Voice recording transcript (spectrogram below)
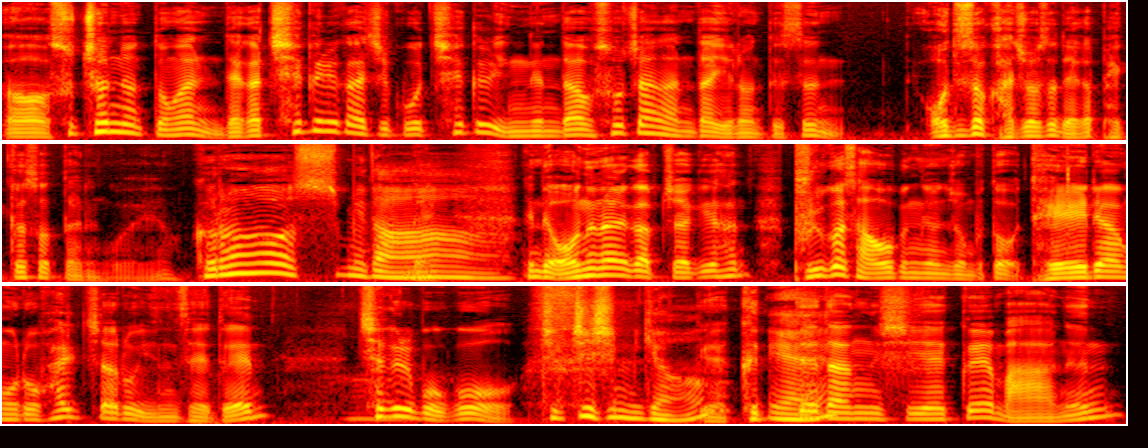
어, 수천 년 동안 내가 책을 가지고 책을 읽는다, 소장한다 이런 뜻은 어디서 가져와서 내가 베껴 썼다는 거예요. 그렇습니다. 근데 어느 날 갑자기 한 불과 4, 500년 전부터 대량으로 활자로 인쇄된 책을 보고 직지심경. 예, 그때 예. 당시에 꽤 많은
